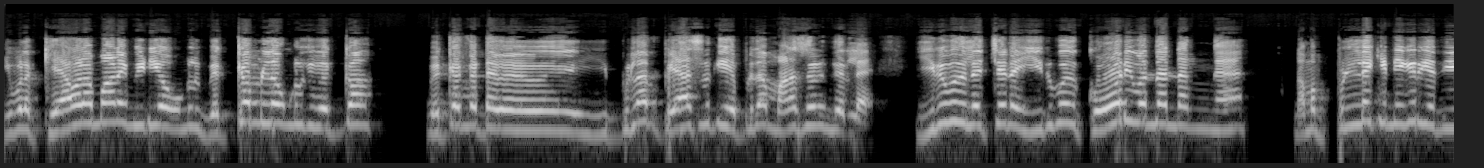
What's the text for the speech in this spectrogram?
இவ்வளவு கேவலமான வீடியோ. உங்களுக்கு வெக்கம் இல்ல உங்களுக்கு வெக்கம்? வெக்கம் கட்ட இப்படிலாம் பேசுறதுக்கு எப்படிதான் மனசு தெரியல. இருபது லட்சம் இருபது கோடி வந்தாங்க நம்ம பிள்ளைக்கு நிகர் எது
